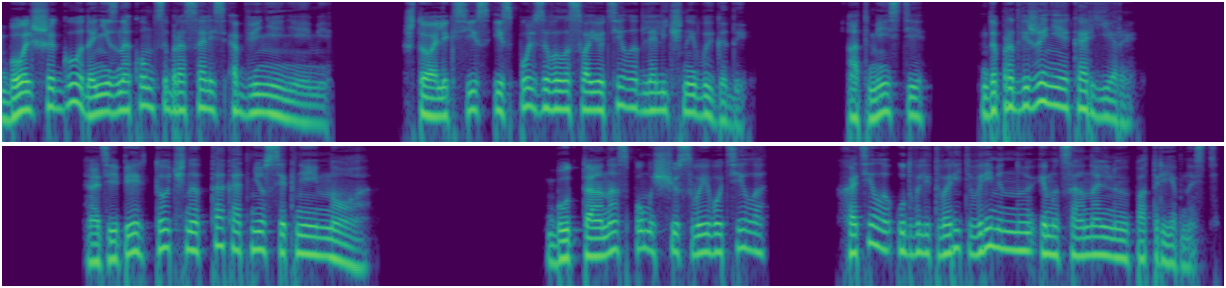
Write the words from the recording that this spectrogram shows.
Больше года незнакомцы бросались обвинениями, что Алексис использовала свое тело для личной выгоды. От мести до продвижения карьеры. А теперь точно так отнесся к ней Ноа. Будто она с помощью своего тела хотела удовлетворить временную эмоциональную потребность.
